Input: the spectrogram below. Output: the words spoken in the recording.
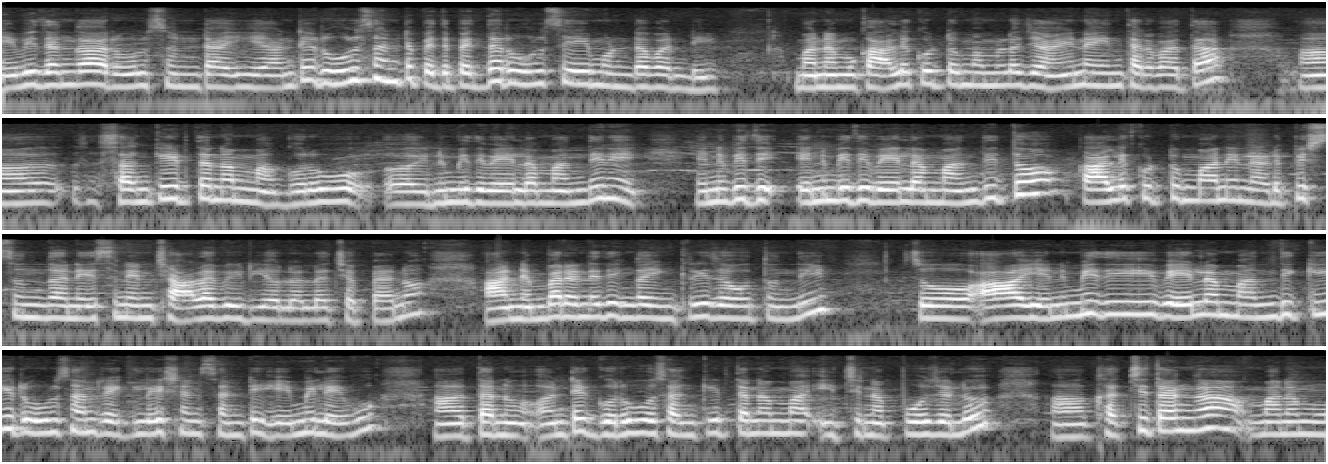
ఏ విధంగా రూల్స్ ఉంటాయి అంటే రూల్స్ అంటే పెద్ద పెద్ద రూల్స్ ఏమి ఉండవండి. మనము కాళీ కుటుంబంలో జాయిన్ అయిన తర్వాత సంకీర్తనమ్మ గురువు ఎనిమిది వేల మందిని ఎనిమిది ఎనిమిది వేల మందితో కాళీ కుటుంబాన్ని నడిపిస్తుందనేసి నేను చాలా వీడియోలలో చెప్పాను. ఆ నెంబర్ అనేది ఇంకా ఇంక్రీజ్ అవుతుంది. సో ఆ ఎనిమిది వేల మందికి రూల్స్ అండ్ రెగ్యులేషన్స్ అంటే ఏమీ లేవు. తను అంటే గురువు సంకీర్తనమ్మ ఇచ్చిన పూజలు ఖచ్చితంగా మనము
